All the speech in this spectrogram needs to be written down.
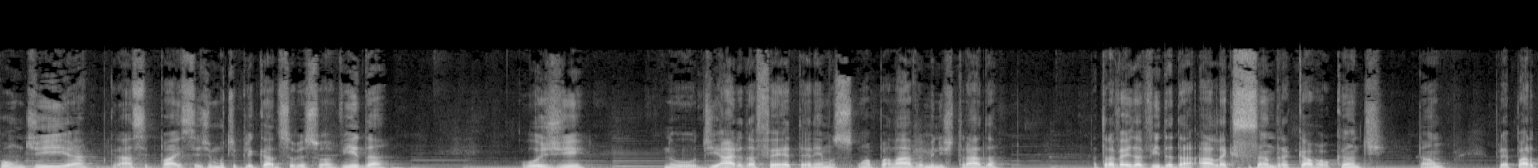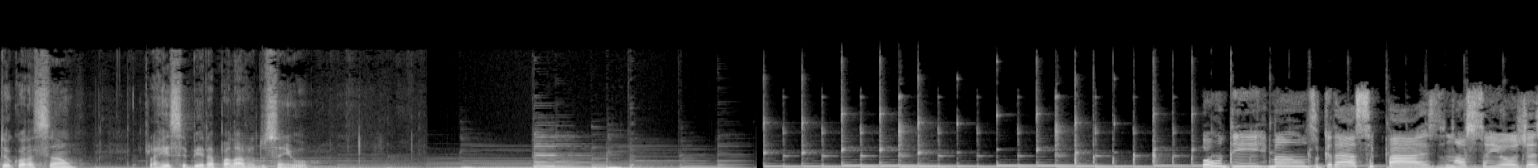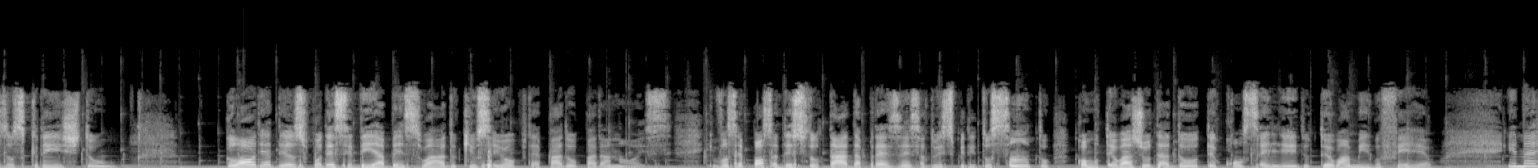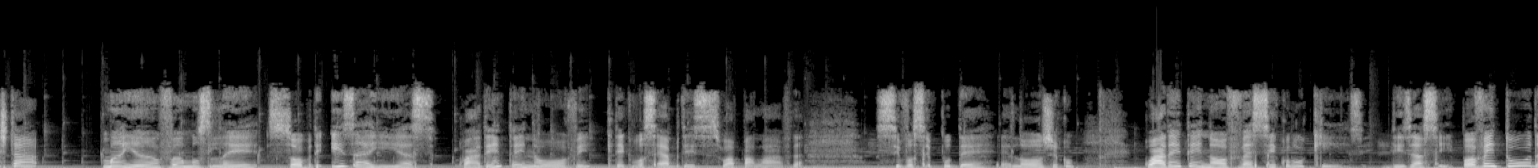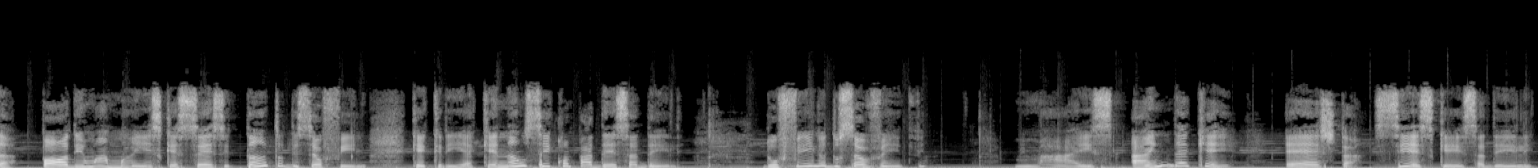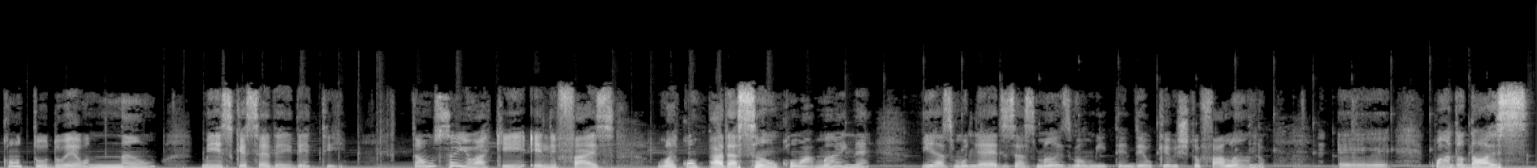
Bom dia, graça e paz seja multiplicado sobre a sua vida. Hoje, no Diário da Fé, teremos uma palavra ministrada através da vida da Alexandra Cavalcante. Então, prepara o teu coração para receber a palavra do Senhor. Bom dia, irmãos, graça e paz do nosso Senhor Jesus Cristo. Glória a Deus por esse dia abençoado que o Senhor preparou para nós. Que você possa desfrutar da presença do Espírito Santo como teu ajudador, teu conselheiro, teu amigo fiel. E nesta manhã vamos ler sobre Isaías 49. Queria que você abrisse sua palavra se você puder, é lógico. 49, versículo 15. Diz assim: Porventura, pode uma mãe esquecer-se tanto de seu filho que cria que não se compadeça dele, do filho do seu ventre? Mas, ainda que esta se esqueça dele, contudo eu não me esquecerei de ti. Então, o Senhor aqui, ele faz uma comparação com a mãe, né? E as mulheres, as mães vão me entender o que eu estou falando. É, quando nós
